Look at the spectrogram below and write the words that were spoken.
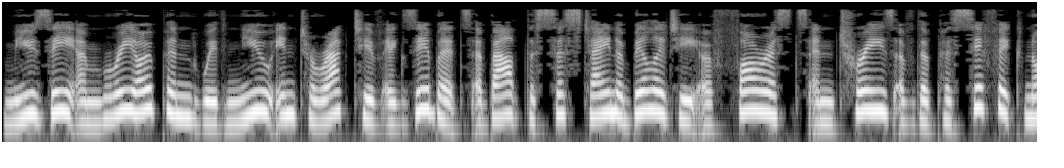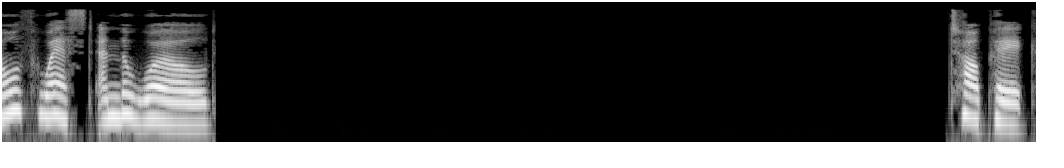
museum reopened with new interactive exhibits about the sustainability of forests and trees of the Pacific Northwest and the world. Topic:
